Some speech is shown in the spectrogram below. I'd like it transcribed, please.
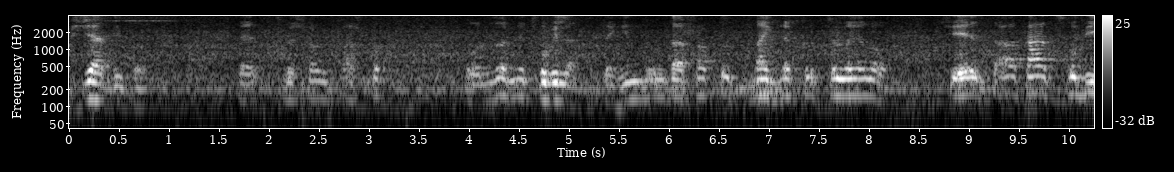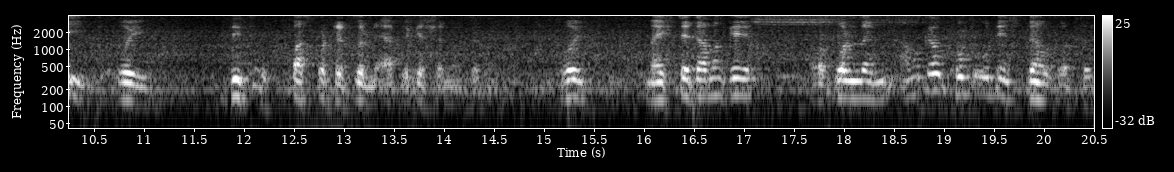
ভিসা দিত স্পেশাল পাসপোর্ট ওর জন্য ছবি লাগতো হিন্দুরা সব তো মাইগ্রেট করে চলে গেল সে তার ছবি ওই দিত পাসপোর্টের জন্য অ্যাপ্লিকেশনের জন্য ওই ম্যাজিস্ট্রেট আমাকে বললেন আমাকেও খুব উনি স্নেহ করতেন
